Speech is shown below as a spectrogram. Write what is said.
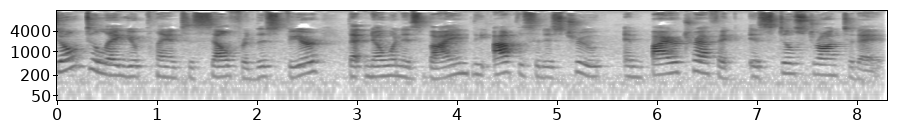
Don't delay your plan to sell for this fear that no one is buying. The opposite is true, and buyer traffic is still strong today.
